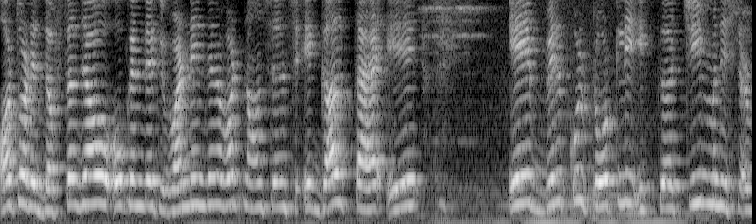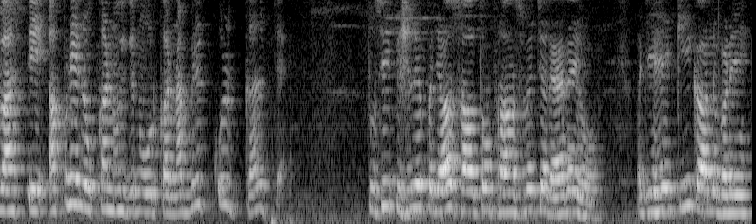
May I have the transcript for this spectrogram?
ਔਰ ਤੁਹਾਡੇ ਦਫ਼ਤਰ ਜਾਓ, ਉਹ ਕਹਿੰਦੇ ਕਿ ਵਟ ਨਹੀਂ ਦੇਣਾ ਵਟ ਨੌਨਸੈਂਸ ਇਹ ਗਲਤ ਹੈ, ਇਹ ਇਹ ਬਿਲਕੁਲ ਟੋਟਲੀ ਇੱਕ ਚੀਫ ਮਿਨਿਸਟਰ ਵਾਸਤੇ ਆਪਣੇ ਲੋਕਾਂ ਨੂੰ ਇਗਨੋਰ ਕਰਨਾ ਬਿਲਕੁਲ ਗਲਤ ਹੈ। ਤੁਸੀਂ ਪਿਛਲੇ 50 ਸਾਲ ਤੋਂ ਫਰਾਂਸ ਵਿੱਚ ਰਹਿ ਰਹੇ ਹੋ। ਅਜਿਹੇ ਕੀ ਕਾਰਨ ਬਣੇ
